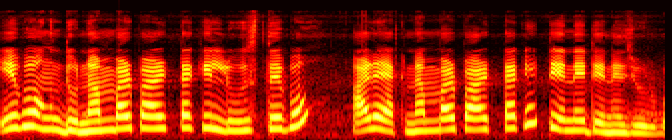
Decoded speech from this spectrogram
এবং দু নাম্বার পার্টটাকে লুজ দেব আর এক নাম্বার পার্টটাকে টেনে টেনে জুড়ব।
